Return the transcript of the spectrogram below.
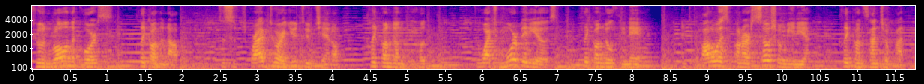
To enroll in the course, click on the novel. To subscribe to our YouTube channel, click on Don Quixote. To watch more videos, click on Dulcinea. And to follow us on our social media, click on Sancho Panza.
